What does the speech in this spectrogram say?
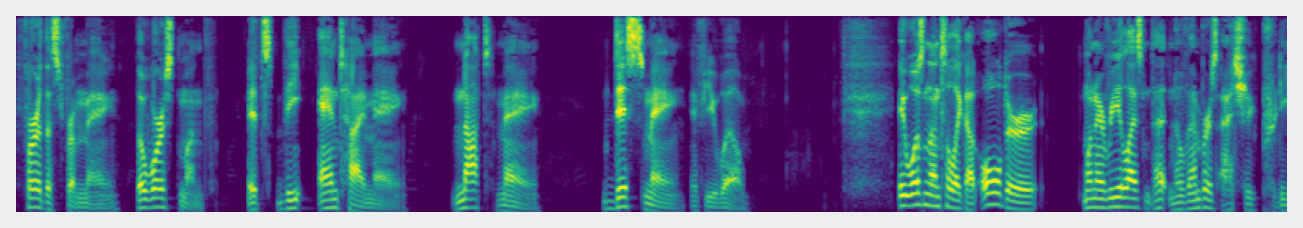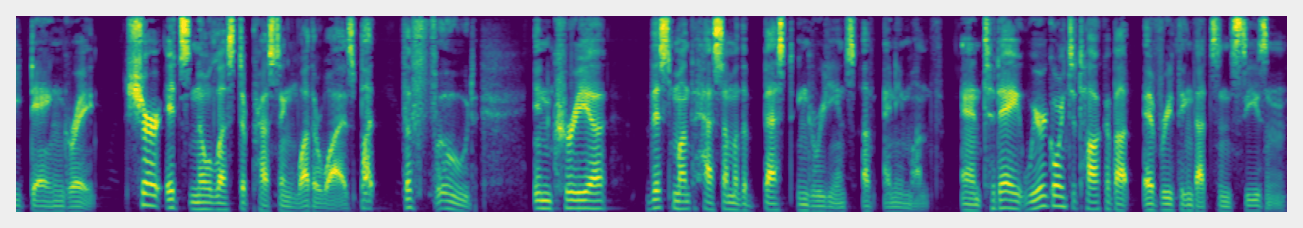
furthest from May, the worst month. It's the anti May, not May. Dismay, if you will. It wasn't until I got older when I realized that November is actually pretty dang great. Sure, it's no less depressing weather-wise, but the food. In Korea, this month has some of the best ingredients of any month. And today we're going to talk about everything that's in season.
